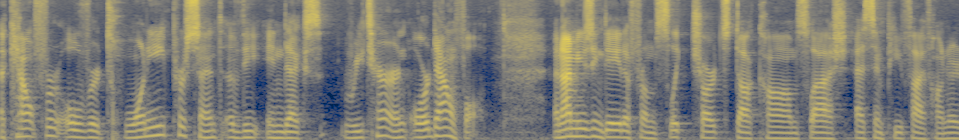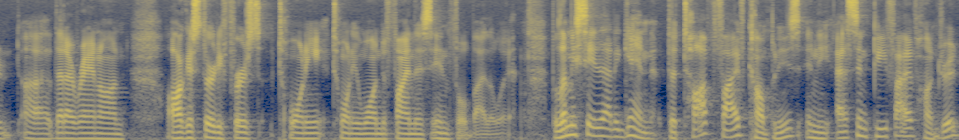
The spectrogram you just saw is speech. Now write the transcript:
account for over 20% of the index return or downfall and I'm using data from slickcharts.com slash S&P 500 uh, that I ran on August 31st, 2021 to find this info, by the way. But let me say that again. The top five companies in the S&P 500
